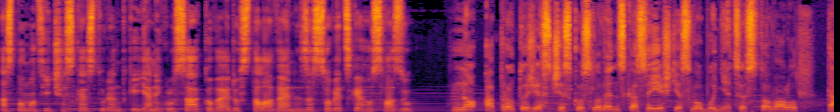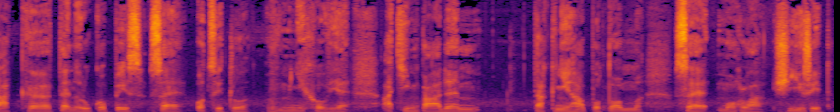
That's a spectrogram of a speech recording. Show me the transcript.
a s pomocí české studentky Jany Klusákové dostala ven ze Sovětského svazu. No a protože z Československa se ještě svobodně cestovalo, tak eh, ten rukopis se ocitl v Mnichově. A tím pádem ta kniha potom se mohla šířit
